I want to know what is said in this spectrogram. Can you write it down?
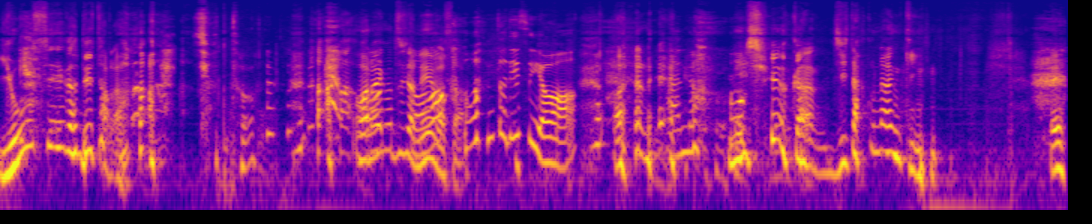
陽性が出たら ちょっと。笑い事じゃねえわさ。本当ですよ。あれねあの。2週間自宅軟禁。え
